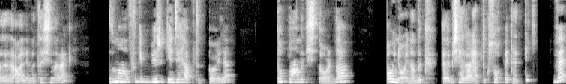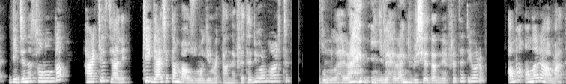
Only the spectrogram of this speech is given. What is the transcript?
e, aleme taşınarak Zoom altı gibi bir gece yaptık böyle. Toplandık işte orada. Oyun oynadık. e, bir şeyler yaptık. Sohbet ettik. Ve gecenin sonunda herkes yani ki gerçekten ben Zoom'a girmekten nefret ediyorum artık. Zoom'la herhangi ilgili herhangi bir şeyden nefret ediyorum. Ama ona rağmen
